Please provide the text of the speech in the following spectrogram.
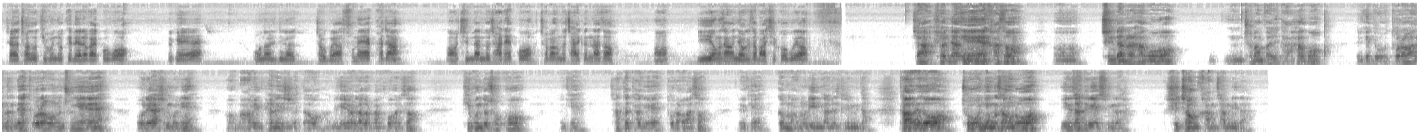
제가 저도 기분 좋게 내려갈 거고 이렇게 오늘 이거 저 뭐야 수맥 파장 어, 진단도 잘 했고 처방도 잘 끝나서 어, 이 영상은 여기서 마칠 거고요. 자, 현장에 가서 어, 진단을 하고 음, 처방까지 다 하고 이렇게 또 돌아왔는데 돌아오는 중에 의뢰하신 분이 어, 마음이 편해지셨다고 이렇게 연락을 받고 그래서 기분도 좋고 이렇게 산뜻하게 돌아와서 이렇게 끝 마무리 인사를 드립니다. 다음에도 좋은 영상으로 인사드리겠습니다. 시청 감사합니다.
